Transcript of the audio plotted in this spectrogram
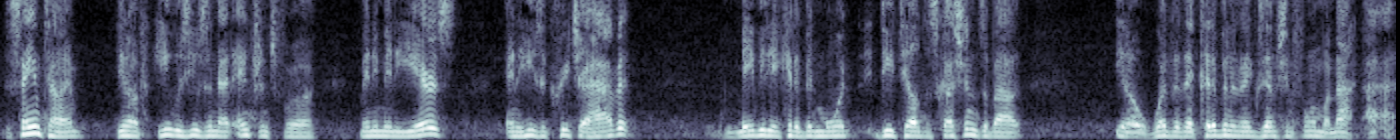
At the same time, you know, if he was using that entrance for many, many years and he's a creature of habit, maybe there could have been more detailed discussions about you know, whether there could have been an exemption for him or not. I, I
